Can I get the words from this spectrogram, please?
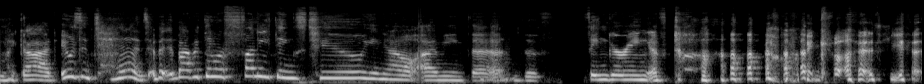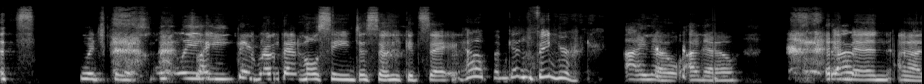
my God, it was intense, but, but there were funny things too. You know, I mean the the fingering of Tom, oh my god, yes. which completely Like they wrote that whole scene just so he could say, "Help! I'm getting fingered." I know, I know. And And I- then uh,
